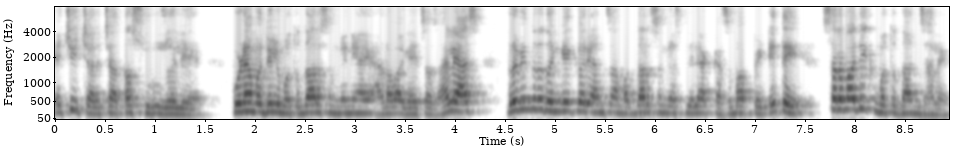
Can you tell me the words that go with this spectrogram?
याची चर्चा आता सुरू झाली आहे. पुण्यामधील मतदारसंघनिहाय आढावा घ्यायचा झाल्यास रवींद्र धंगेकर यांचा मतदारसंघ असलेल्या कसबा पेठ येथे सर्वाधिक मतदान झालंय.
